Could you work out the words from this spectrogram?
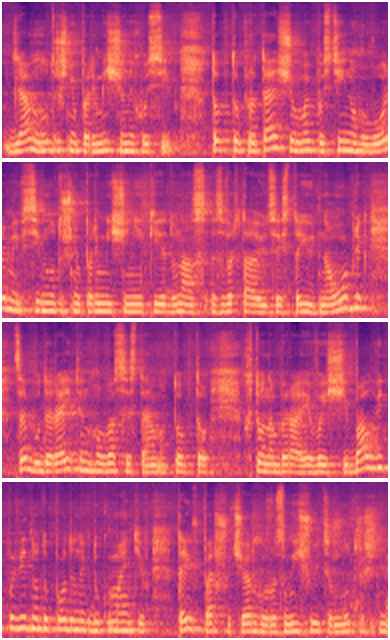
для внутрішньопереміщених осіб. Тобто про те, що ми постійно говоримо, і всі внутрішньопереміщені, які до нас звертаються і стають на облік, це буде рейтингова система. Тобто, хто набирає вищий бал відповідно до поданих документів, той в першу чергу розміщується внутрішньо.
